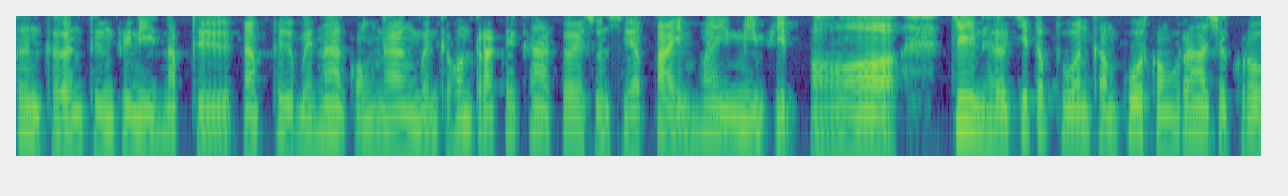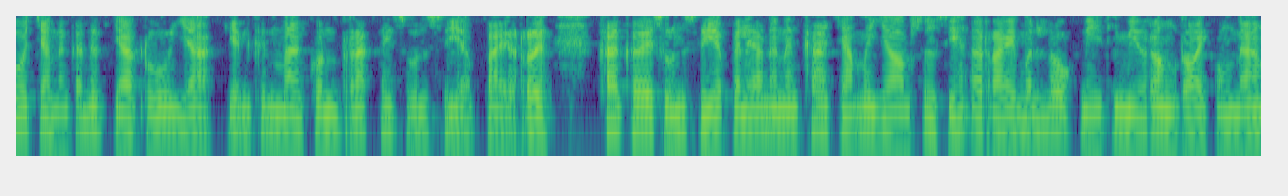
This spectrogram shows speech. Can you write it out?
ตื้นเขินถึงทีนี้นับถือ นับถือใบหน้าของนางเหมือนกับคนรักที่ข้าเคยสูญเสียไปไม่มีผิดอ๋อจี้อินเหอคิดทบทวนคำพูดของราชครูจากนั้นก็นึกอยากรู้อยากเห็นขึ้นมาคนรักให้สูญเสียไปหรือข้าเคยสูญเสียไปแล้วดังนั้นข้าจะไม่ยอมสูญเสียอะไรบนโลกนี้ที่มีร่องรอยของนาง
